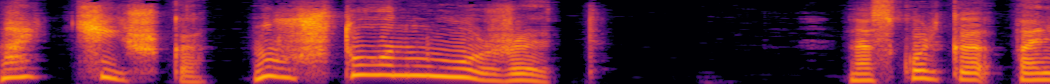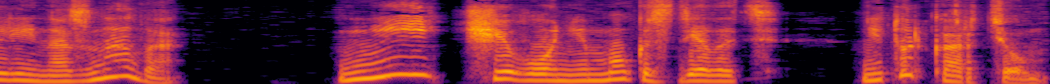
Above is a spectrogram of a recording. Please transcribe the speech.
мальчишка, ну что он может? Насколько Полина знала, ничего не мог сделать не только Артем,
